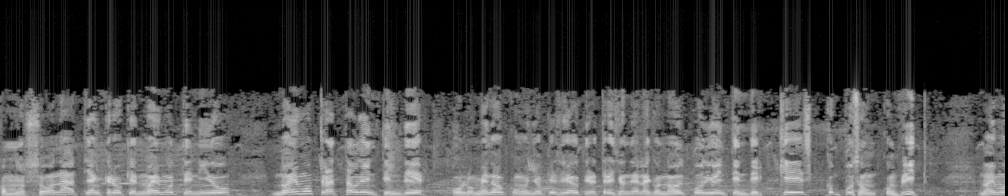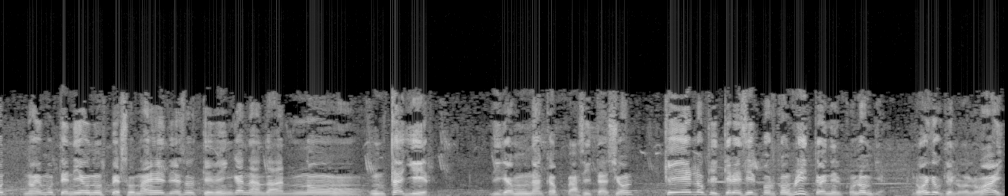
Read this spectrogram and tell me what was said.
como zona Atián, creo que no hemos tenido, no hemos tratado de entender, por lo menos como yo que soy autoridad tradicional, no hemos podido entender qué es un conflicto no hemos, no hemos tenido unos personajes de esos que vengan a darnos un taller, digamos, una capacitación. ¿Qué es lo que quiere decir por conflicto en el Colombia? Lógico que lo, lo hay,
